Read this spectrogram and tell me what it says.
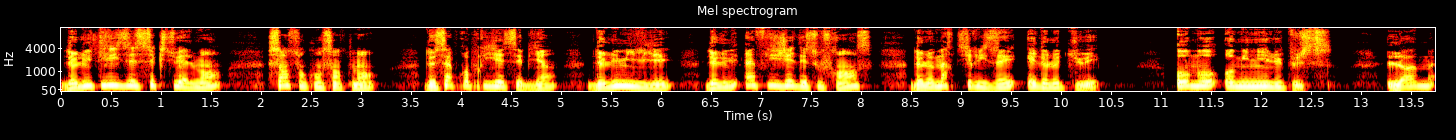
de l'utiliser sexuellement sans son consentement, de s'approprier ses biens, de l'humilier, de lui infliger des souffrances, de le martyriser et de le tuer. Homo homini lupus l'homme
